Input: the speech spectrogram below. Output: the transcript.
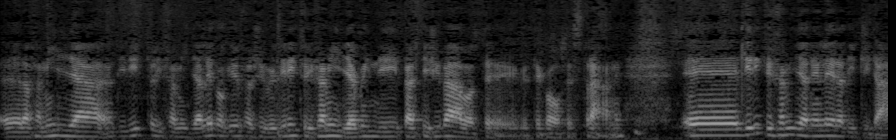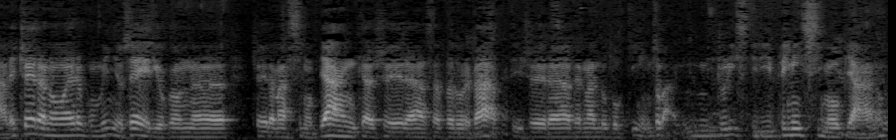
eh, La famiglia, diritto di famiglia. All'epoca io facevo il diritto di famiglia, quindi partecipavo a queste cose strane. Eh, diritto di famiglia nell'era digitale. C'erano, era un convegno serio con eh, c'era Massimo Bianca, c'era Salvatore Patti, c'era Fernando Bocchini, insomma, giuristi di primissimo piano.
